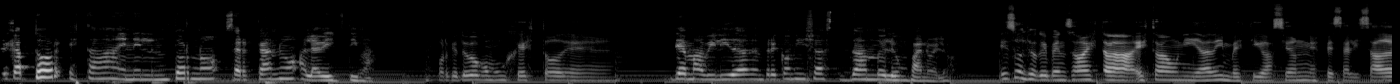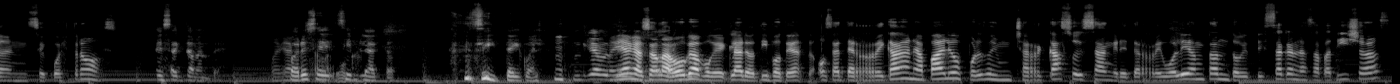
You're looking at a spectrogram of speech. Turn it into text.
el captor estaba en el entorno cercano a la víctima. Porque tuvo como un gesto de... de amabilidad, entre comillas, dándole un panuelo. Eso es lo que pensaba esta, esta unidad de investigación especializada en secuestros. Exactamente. Boca. simple acto. sí, tal cual. Me voy a callar la boca porque, claro, tipo, te, o sea, te recagan a palos, por eso hay un charcazo de sangre, te revolean tanto que te sacan las zapatillas,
